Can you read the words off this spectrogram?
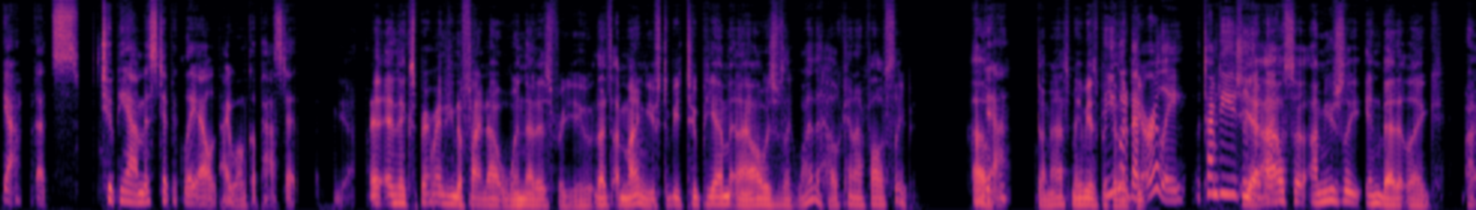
yeah, that's 2 p.m. is typically, I'll, I won't go past it. Yeah. And, and, experimenting to find out when that is for you. That's mine used to be 2 p.m. And I always was like, why the hell can't I fall asleep? Oh, yeah dumbass. Maybe it's because you go to bed keep... early. What time do you usually? Yeah, I also I'm usually in bed at like. Uh,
